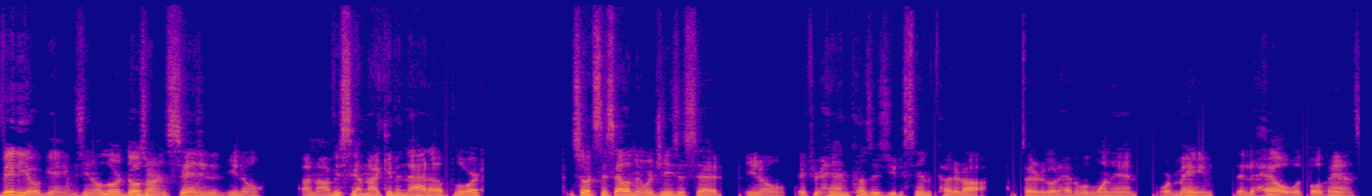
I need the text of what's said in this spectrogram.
video games. You know, Lord, those aren't sin, and you know, and obviously, I'm not giving that up, Lord. So it's this element where Jesus said, you know, if your hand causes you to sin, cut it off. It's better to go to heaven with one hand or maimed than to hell with both hands.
